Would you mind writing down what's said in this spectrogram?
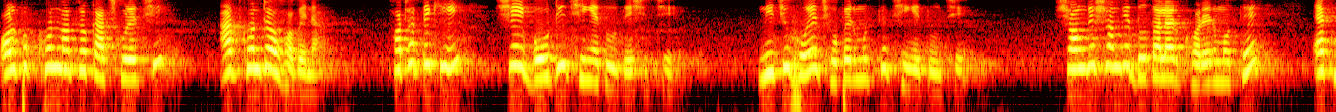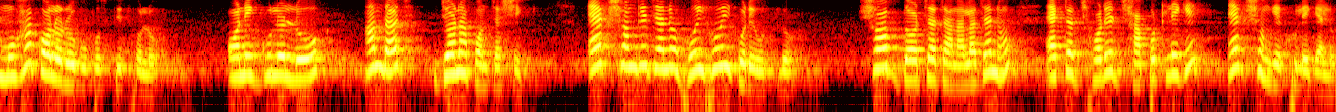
অল্পক্ষণ মাত্র কাজ করেছি, আধ ঘন্টাও হবে না। হঠাৎ দেখি সেই বউটি ঝিঙে তুলতে এসেছে। নিচু হয়ে ঝোপের মধ্যে ঝিঙে তুলছে। সঙ্গে সঙ্গে দোতলার ঘরের মধ্যে এক মহা কলরব উপস্থিত হলো। অনেকগুলো লোক, আন্দাজ জনা পঞ্চাশেক, একসঙ্গে যেন হৈ হৈ করে উঠল। সব দরজা জানালা যেন একটা ঝড়ের ঝাপট লেগে একসঙ্গে খুলে গেল।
